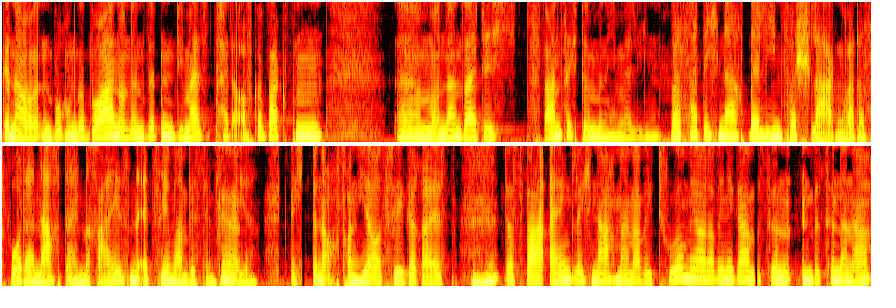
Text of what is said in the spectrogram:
Genau, in Bochum geboren und in Witten die meiste Zeit aufgewachsen. Ähm, und dann seit ich 20 bin, bin ich in Berlin. Was hat dich nach Berlin verschlagen? War das vor oder nach deinen Reisen? Erzähl mal ein bisschen von ja, dir. Ich bin auch von hier aus viel gereist. Mhm. Das war eigentlich nach meinem Abitur mehr oder weniger, ein bisschen, ein bisschen danach.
